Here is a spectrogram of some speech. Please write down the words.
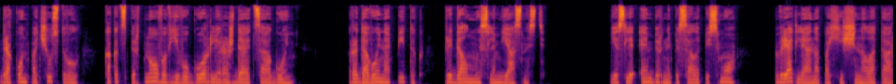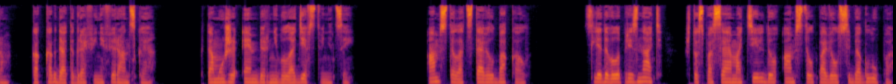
Дракон почувствовал, как от спиртного в его горле рождается огонь. Родовой напиток придал мыслям ясность. Если Эмбер написала письмо, Вряд ли она похищена Лотаром, как когда-то графиня Ферранская. К тому же Эмбер не была девственницей. Амстел отставил бокал. Следовало признать, что, спасая Матильду, Амстел повел себя глупо.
